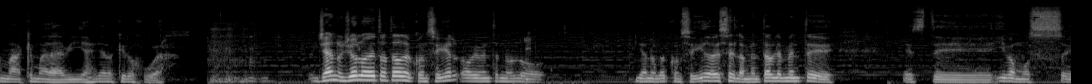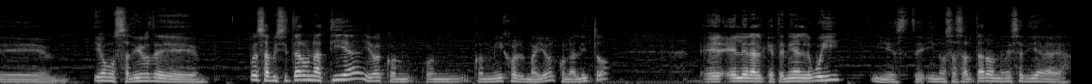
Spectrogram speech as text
No qué maravilla, ya lo quiero jugar. Ya no, yo lo he tratado de conseguir, obviamente no lo, ya no lo he conseguido. Ese lamentablemente, este, íbamos, eh, íbamos a salir de, pues a visitar a una tía, iba con, con, con mi hijo el mayor, con Lalito. Eh, él era el que tenía el Wii y este, y nos asaltaron ese día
